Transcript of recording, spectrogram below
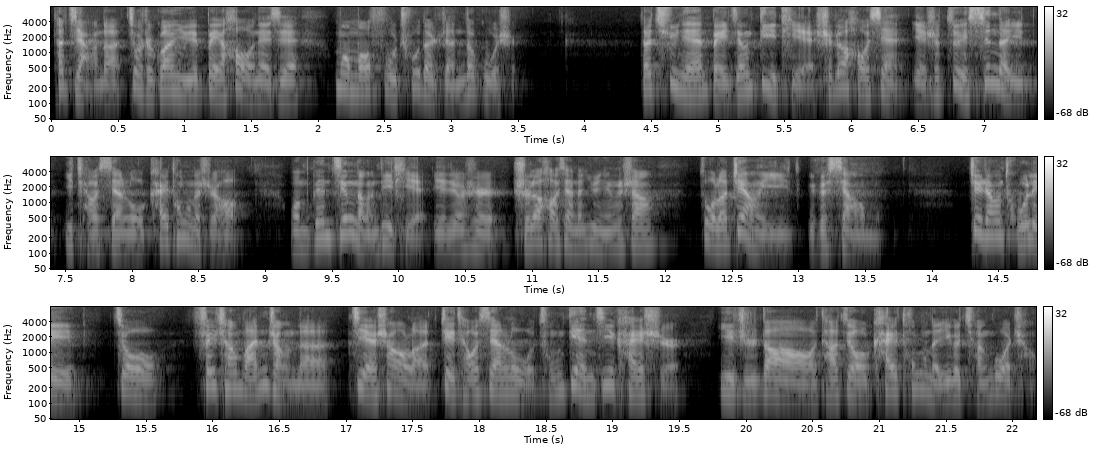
它讲的就是关于背后那些默默付出的人的故事。在去年北京地铁十六号线也是最新的一一条线路开通的时候，我们跟京港地铁，也就是十六号线的运营商做了这样一一个项目。这张图里就非常完整的介绍了这条线路从奠基开始，一直到它最后开通的一个全过程。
